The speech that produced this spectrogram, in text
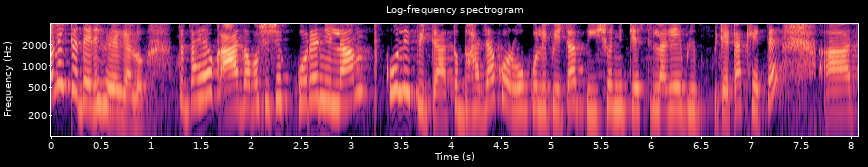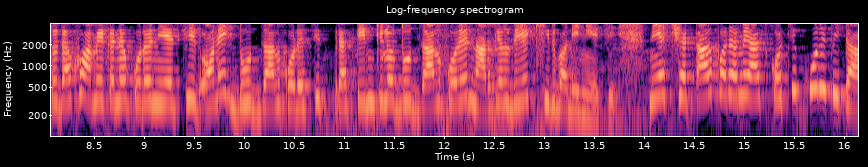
অনেকটা দেরি হয়ে গেল। তো যাই হোক, আজ অবশেষে করে নিলাম কুলি পিঠা। তো ভাজা করব কুলি পিঠা, ভীষণই টেস্টি লাগে এই পিঠেটা খেতে। আর তো দেখো, আমি এখানে করে নিয়েছি অনেক দুধ জাল করেছি, প্রায় তিন কিলো দুধ জাল করে নারকেল দিয়ে ক্ষীর বানিয়ে নিয়েছি। নিয়ে তারপরে আমি আজ করছি কুলি পিঠা।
